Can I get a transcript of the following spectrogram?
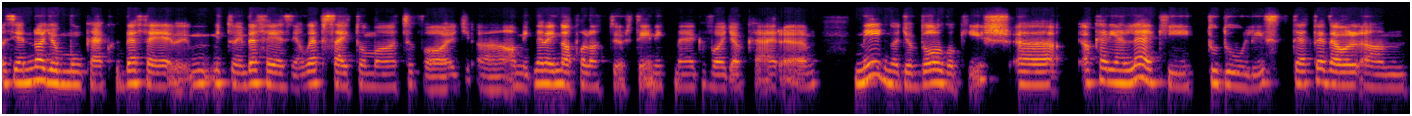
az ilyen nagyobb munkák, hogy befeje, mit tudom én, befejezni a websájtomat, vagy uh, amik nem egy nap alatt történik meg, vagy akár uh, még nagyobb dolgok is, uh, akár ilyen lelki to-do list, tehát például um,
